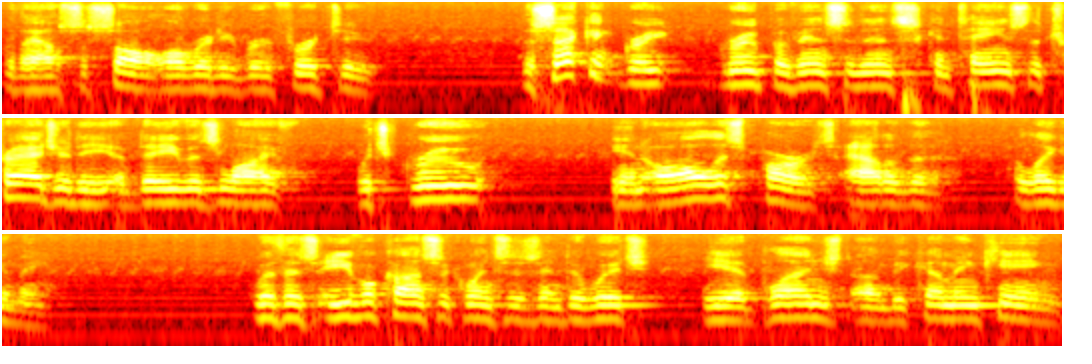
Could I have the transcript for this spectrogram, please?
with the house of Saul, already referred to. The second great group of incidents contains the tragedy of David's life, which grew in all its parts out of the polygamy with its evil consequences into which he had plunged on becoming king.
